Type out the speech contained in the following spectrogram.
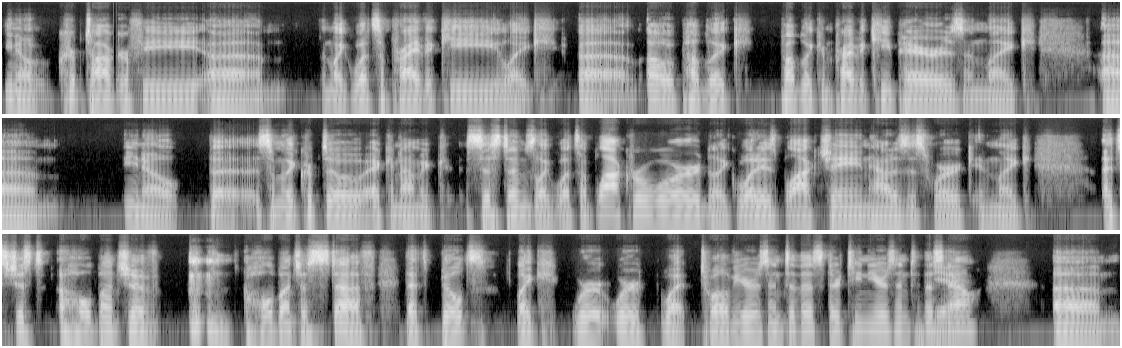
you know cryptography um and like what's a private key like uh oh public public and private key pairs and like um you know the some of the crypto economic systems like what's a block reward like what is blockchain how does this work and like it's just a whole bunch of a whole bunch of stuff that's built like we're we're what 12 years into this 13 years into this yeah. now um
